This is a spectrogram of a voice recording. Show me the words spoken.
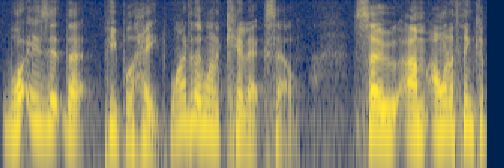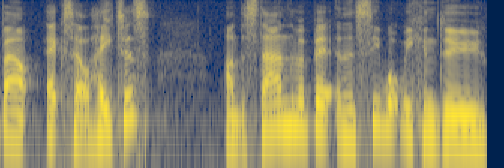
what is it that people hate? Why do they want to kill Excel? So, um, I want to think about Excel haters, understand them a bit, and then see what we can do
